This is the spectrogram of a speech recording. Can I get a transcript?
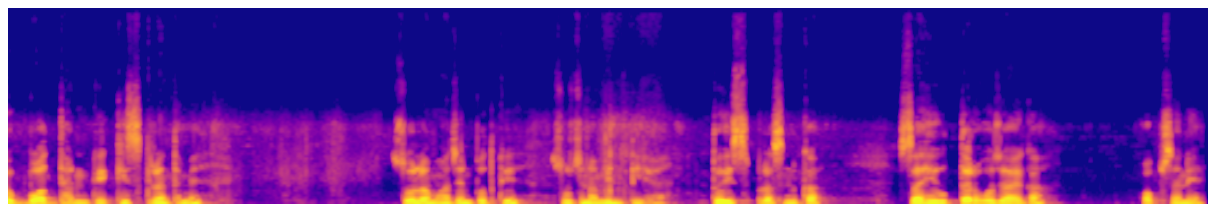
तो बौद्ध धर्म के किस ग्रंथ में सोलह महाजनपद की सूचना मिलती है? तो इस प्रश्न का सही उत्तर हो जाएगा ऑप्शन ए,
